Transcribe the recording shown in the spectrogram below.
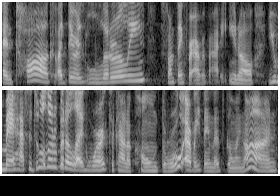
and talks. Like there is literally something for everybody. You know, you may have to do a little bit of legwork to kind of comb through everything that's going on.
